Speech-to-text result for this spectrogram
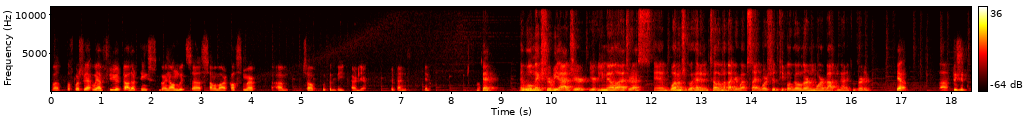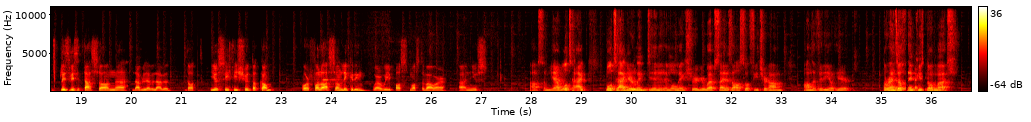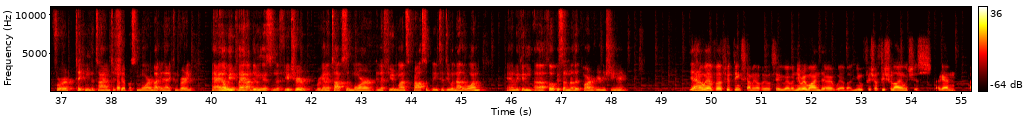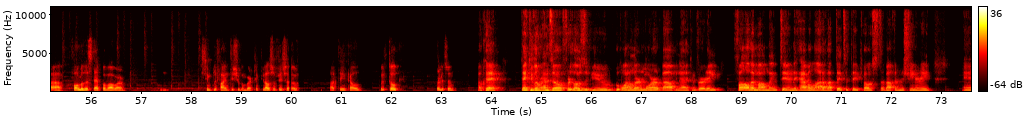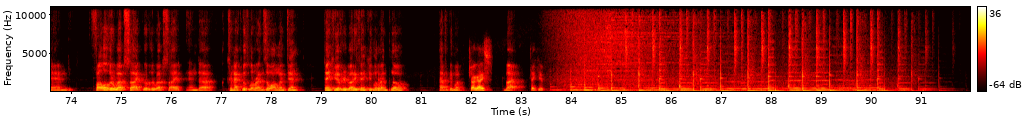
Well, of course, we have, we have a few other things going on with uh, some of our customer, um, so we could be earlier. Depends, you know. Okay, and we'll make sure we add your your email address. And why don't you go ahead and tell them about your website? Where should people go learn more about United Converting? Yeah, uh, please please visit us on uh, www.uctissue.com or follow us on LinkedIn where we post most of our uh, news. Awesome. Yeah, we'll tag we'll tag your LinkedIn and then we'll make sure your website is also featured on on the video here. Lorenzo, thank, thank you, you so much for taking the time to show us more about United Converting. And I know we plan on doing this in the future. We're going to talk some more in a few months, possibly to do another one and we can uh, focus on another part of your machinery. Yeah, no, we have a few things coming up. We'll say we have a new rewinder, we have a new facial tissue line, which is again uh, follow the step of our simplifying tissue converting philosophy. So I think I'll we'll talk really soon. Okay. Thank you, Lorenzo. For those of you who want to learn more about United Converting, follow them on LinkedIn. They have a lot of updates that they post about their machinery. And follow their website, go to their website, and uh, connect with Lorenzo on LinkedIn. Thank you, everybody. Thank you, Lorenzo. Have a good one. Ciao, guys. Bye. Thank you.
